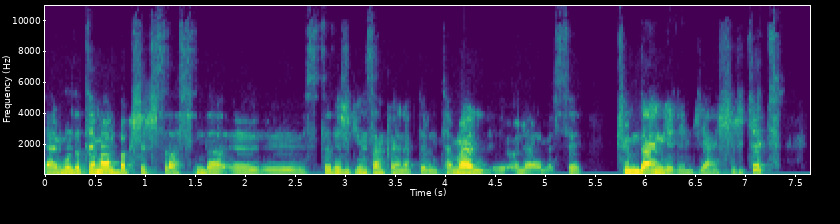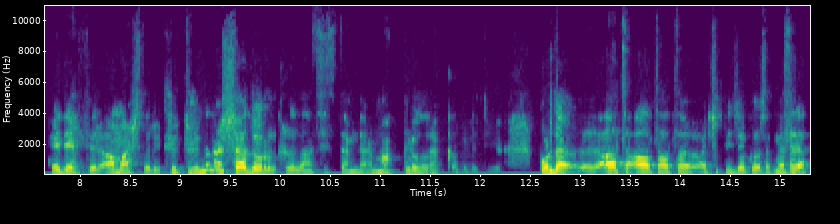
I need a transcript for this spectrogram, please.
Yani burada temel bakış açısı aslında e, e, stratejik insan kaynaklarının temel e, önermesi tümden gelimci. Yani şirket hedefleri, amaçları, kültüründen aşağı doğru kırılan sistemler makbul olarak kabul ediyor. Burada e, alt alt alta açıklayacak olursak mesela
